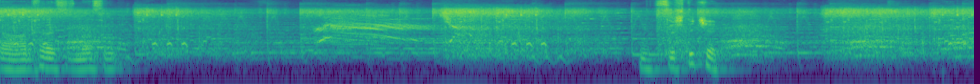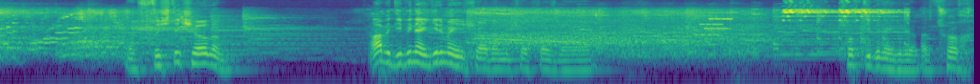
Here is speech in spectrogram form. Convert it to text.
Ya arkadaş siz nasıl... Hı, sıçtı ki. Ya sıçtı ki oğlum. Abi dibine girmeyin şu adamın çok fazla ya. Çok dibine giriyorlar çok.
